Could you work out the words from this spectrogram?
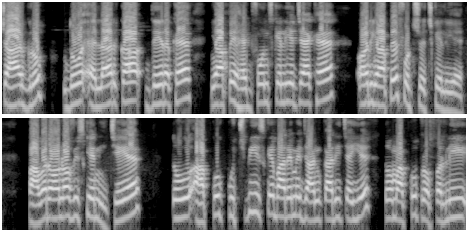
चार ग्रुप दो एलआर का दे रखा है। यहाँ पे हेडफोन्स के लिए जैक है और यहाँ पे फुट स्विच के लिए। पावर ऑन ऑफ़ इसके नीचे है। तो आपको कुछ भी इसके बारे में जानकारी चाहिए तो हम आपको प्रॉपरली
